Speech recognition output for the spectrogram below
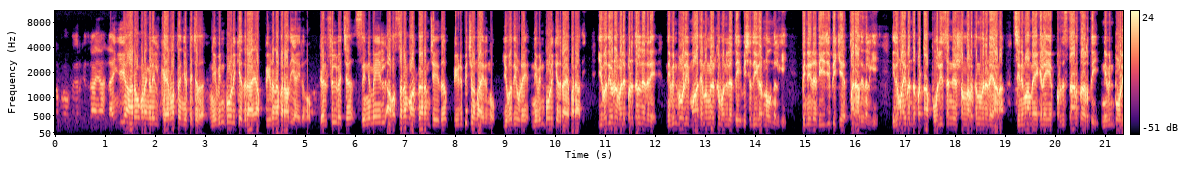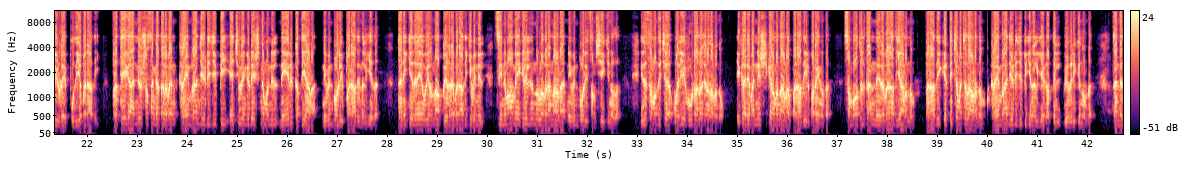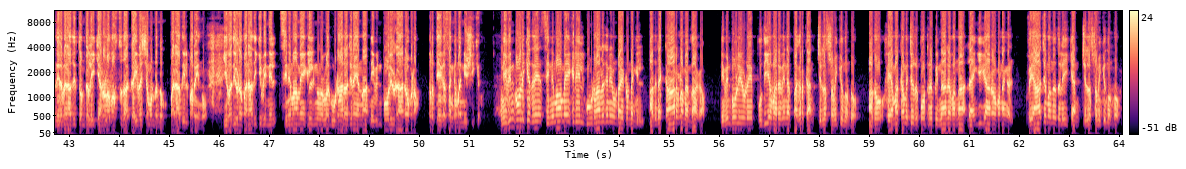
പ്രവർത്തകർക്കെതിരായ ലൈംഗിക ആരോപണങ്ങളിൽ കേരളത്തെ ഞെട്ടിച്ചത് നിവിൻ പോളിക്കെതിരായ പീഡന പരാതിയായിരുന്നു. ഗൾഫിൽ വെച്ച് സിനിമയിൽ അവസരം വാഗ്ദാനം ചെയ്ത് പീഡിപ്പിച്ചുവെന്നായിരുന്നു യുവതിയുടെ നിവിൻ പോളിക്കെതിരായ പരാതി. യുവതിയുടെ വെളിപ്പെടുത്തലിനെതിരെ നിവിൻ പോളി മാധ്യമങ്ങൾക്ക് മുന്നിലെത്തി വിശദീകരണവും നൽകി. പിന്നീട് ഡി ജി പിക്ക് പരാതി നൽകി. ഇതുമായി ബന്ധപ്പെട്ട പോലീസ് അന്വേഷണം നടക്കുന്നതിനിടെയാണ് സിനിമാ മേഖലയെ പ്രതിസ്ഥാനത്ത് നിർത്തി നിവിൻ പോളിയുടെ പുതിയ പരാതി. പ്രത്യേക അന്വേഷണ സംഘത്തലവൻ തലവൻ crime branch A D G P H വെങ്കടേഷിന് മുന്നിൽ നേരിട്ടെത്തിയാണ് നിവിൻ പോളി പരാതി നൽകിയത്. തനിക്കെതിരെ ഉയർന്ന പീഡന പരാതിക്ക് പിന്നിൽ സിനിമാ മേഖലയിൽ നിന്നുള്ളവരെന്നാണ് നിവിൻ പോളി സംശയിക്കുന്നത്. ഇത് സംബന്ധിച്ച് വലിയ ഗൂഢാലോചന നടന്നു. ഇക്കാര്യം അന്വേഷിക്കണമെന്നാണ് പരാതിയിൽ പറയുന്നത്. സംഭവത്തിൽ താൻ നിരപരാധിയാണെന്നും പരാതി കെട്ടിച്ചമച്ചതാണെന്നും ക്രൈംബ്രാഞ്ച് ഡി ജി പിക്ക് നൽകിയ കത്തിൽ വിവരിക്കുന്നുണ്ട്. തന്റെ നിരപരാധിത്വം തെളിയിക്കാനുള്ള വസ്തുത കൈവശമുണ്ടെന്നും പരാതിയിൽ പറയുന്നു. യുവതിയുടെ പരാതിക്ക് പിന്നിൽ സിനിമാ മേഖലയിൽ നിന്നുള്ള ഗൂഢാലോചന എന്ന നിവിൻ പോളിയുടെ ആരോപണം പ്രത്യേക സംഘം അന്വേഷിക്കും. നിവിൻ പോളിക്കെതിരെ സിനിമാ മേഖലയിൽ ഗൂഢാലോചന ഉണ്ടായിട്ടുണ്ടെങ്കിൽ അതിന്റെ കാരണം എന്താകാം നിവിൻ പോളിയുടെ പുതിയ വരവിനെ തകർക്കാൻ ചിലർ ശ്രമിക്കുന്നുണ്ടോ? അതോ ഹേമ കമ്മിറ്റി റിപ്പോർട്ടിന് പിന്നാലെ വന്ന ലൈംഗിക ആരോപണങ്ങൾ വ്യാജമെന്ന് തെളിയിക്കാൻ ചിലർ ശ്രമിക്കുന്നുണ്ടോ?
